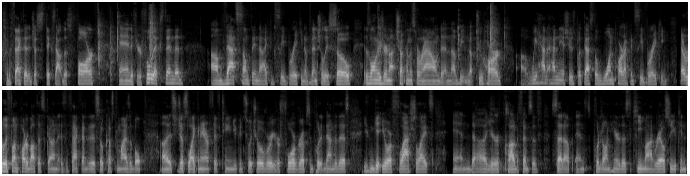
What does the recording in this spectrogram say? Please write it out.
for the fact that it just sticks out this far, and if you're fully extended, um, that's something that I can see breaking eventually. So as long as you're not chucking this around and uh, beating up too hard, uh, we haven't had any issues, but that's the one part I can see breaking. Now, a really fun part about this gun is the fact that it is so customizable. Uh, it's just like an AR-15. You can switch over your foregrips and put it down to this. You can get your flashlights and uh, your cloud defensive setup and put it on here. There's the key mod rail, so you can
